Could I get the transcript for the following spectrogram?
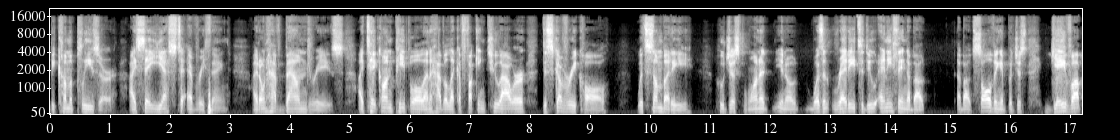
become a pleaser. I say yes to everything. I don't have boundaries. I take on people and have a like a fucking two hour discovery call with somebody who just wanted, you know, wasn't ready to do anything about about solving it, but just gave up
